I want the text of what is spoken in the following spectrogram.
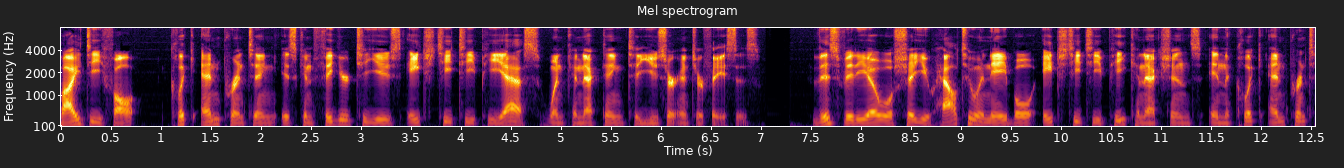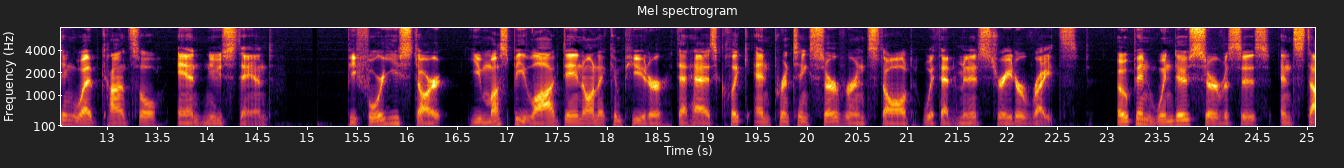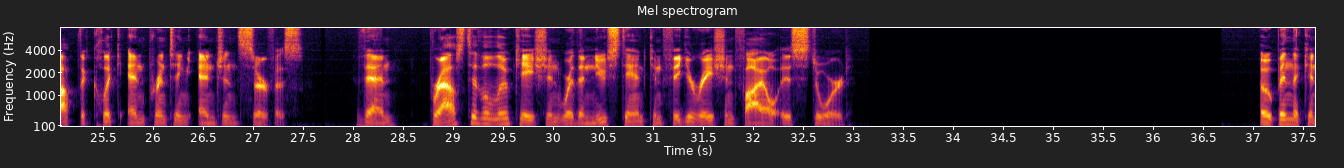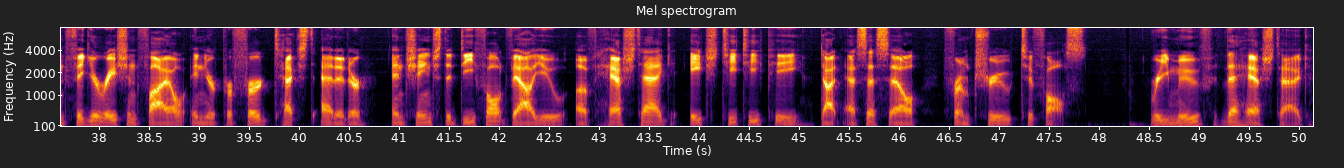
By default, Qlik NPrinting is configured to use HTTPS when connecting to user interfaces. This video will show you how to enable HTTP connections in the Qlik NPrinting web console and newsstand. Before you start, you must be logged in on a computer that has Qlik NPrinting Server installed with administrator rights. Open Windows Services and stop the Qlik NPrinting Engine service. Then, browse to the location where the newsstand configuration file is stored. Open the configuration file in your preferred text editor and change the default value of hashtag http.ssl from true to false. Remove the hashtag.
